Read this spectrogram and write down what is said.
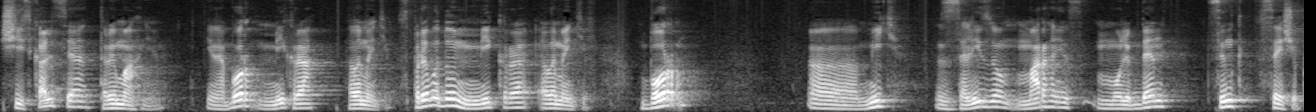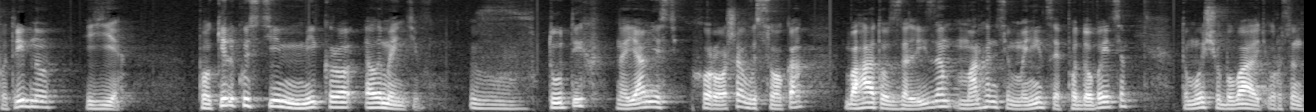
6 кальція, 3 магнія і набор мікроелементів. З приводу мікроелементів. Бор, е, мідь, залізо, марганець, молібден, цинк, все, що потрібно, є. По кількості мікроелементів. Тут їх наявність хороша, висока, багато заліза, марганцю. Мені це подобається, тому що бувають у рослин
